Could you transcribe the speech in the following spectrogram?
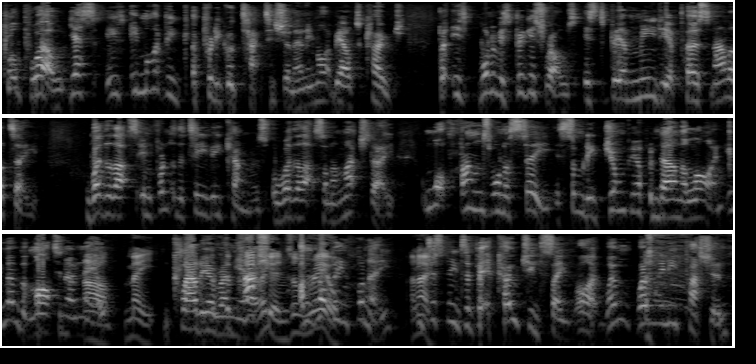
Claude Puel, yes, he's, he might be a pretty good tactician and he might be able to coach, but his, one of his biggest roles is to be a media personality, whether that's in front of the TV cameras or whether that's on a match day. And what fans want to see is somebody jumping up and down the line. You remember Martin O'Neill? Oh, mate. Claudio Ranieri. passion's unreal. I'm not being funny. He just needs a bit of coaching to say, right, when when we need passion,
